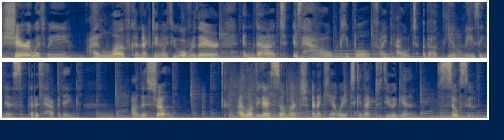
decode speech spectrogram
share it with me. I love connecting with you over there. And that is how people find out about the amazingness that is happening on this show. I love you guys so much, and I can't wait to connect with you again so soon.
